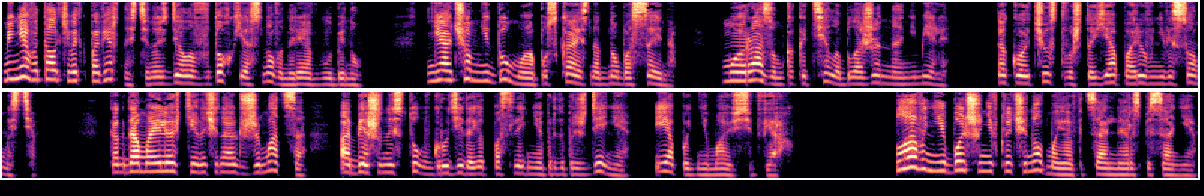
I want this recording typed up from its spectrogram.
Меня выталкивает к поверхности, но, сделав вдох, я снова ныряю в глубину. Ни о чем не думаю, опускаясь на дно бассейна. Мой разум, как и тело, блаженно онемели. Такое чувство, что я парю в невесомости. Когда мои легкие начинают сжиматься, а бешеный стук в груди дает последнее предупреждение, я поднимаюсь вверх. Плавание больше не включено в мое официальное расписание.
